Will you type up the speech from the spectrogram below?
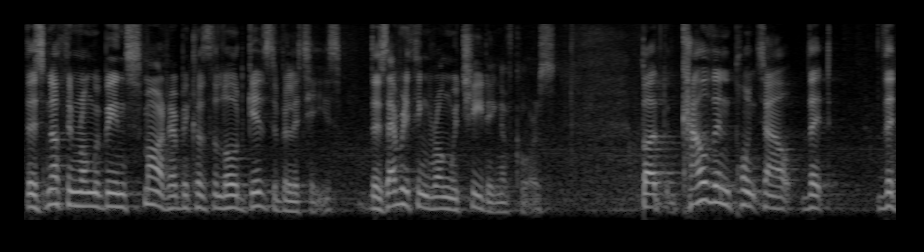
There's nothing wrong with being smarter because the Lord gives abilities. There's everything wrong with cheating, of course. But Calvin points out that the,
